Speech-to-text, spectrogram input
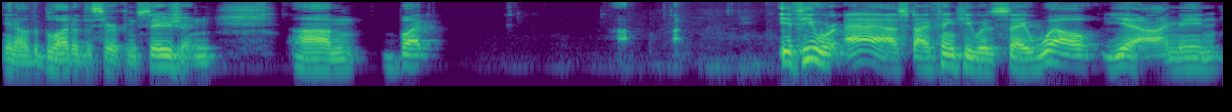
you know, the blood of the circumcision. Um, but if he were asked, I think he would say, "Well, yeah, I mean."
